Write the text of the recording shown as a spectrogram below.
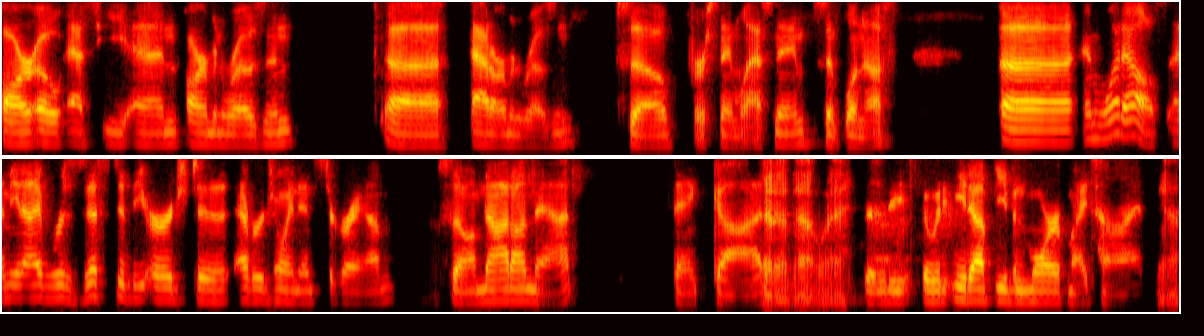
R O S E N, Armin Rosen, uh, at Armin Rosen. So first name, last name, simple enough. Uh, and what else? I mean, I've resisted the urge to ever join Instagram, so I'm not on that. Thank God. Better that way. It would, it would eat up even more of my time. Yeah.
